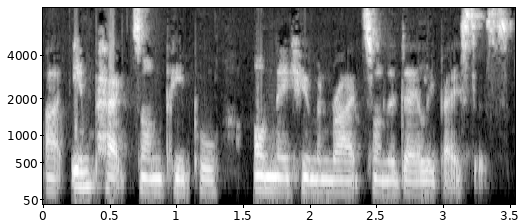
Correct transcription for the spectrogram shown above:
uh, impacts on people on their human rights on a daily basis.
